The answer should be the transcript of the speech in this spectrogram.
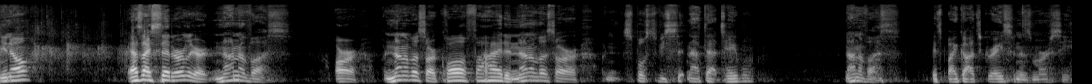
You know, as I said earlier, none of us are none of us are qualified and none of us are supposed to be sitting at that table. None of us. It's by God's grace and His mercy.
